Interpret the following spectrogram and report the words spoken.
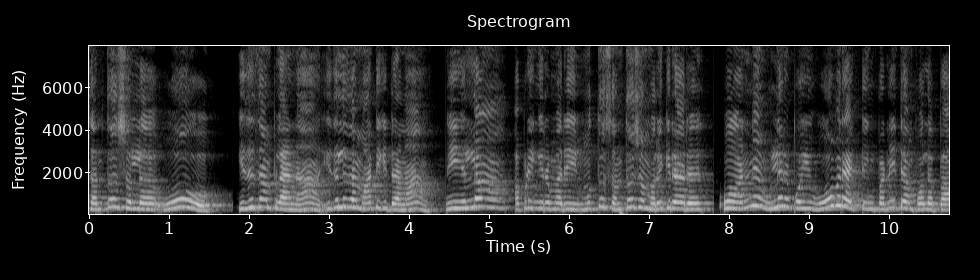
சந்தோஷ் சொல்ல ஓ இதுதான் பிளானா இதில் தான் மாட்டிக்கிட்டானா? நீ எல்லாம் அப்படிங்கிற மாதிரி முத்து சந்தோஷம் முறைக்கிறாரு. உன் அண்ணன் உள்ளர போய் ஓவர் ஆக்டிங் பண்ணிட்டான் போலப்பா.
